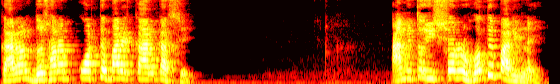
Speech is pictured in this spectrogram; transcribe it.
কারণ দোষারোপ করতে পারে কার কাছে? আমি তো ঈশ্বর হতে পারি নাই।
